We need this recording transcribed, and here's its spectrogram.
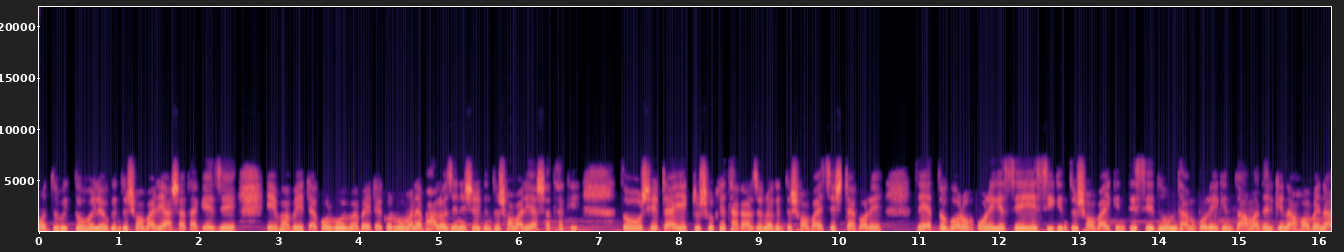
মধ্যবিত্ত হইলেও কিন্তু সবারই আশা থাকে যে, এভাবে এটা করব, ওইভাবে এটা করব। মানে ভালো জিনিসের কিন্তু সবারই আশা থাকে। তো সেটাই একটু সুখে থাকার জন্য কিন্তু সবাই চেষ্টা করে। তো এত গরম পড়ে গেছে, এসি কিন্তু সবাই কিনতেছে ধুমধাম করে, কিন্তু আমাদের কেনা হবে না।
